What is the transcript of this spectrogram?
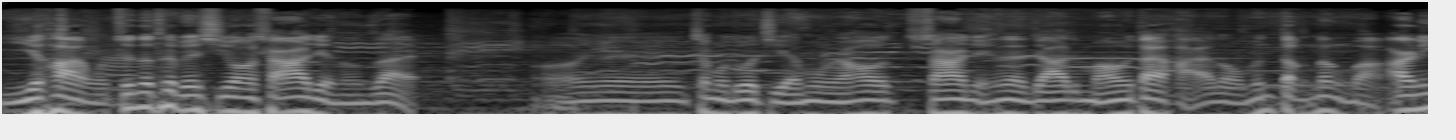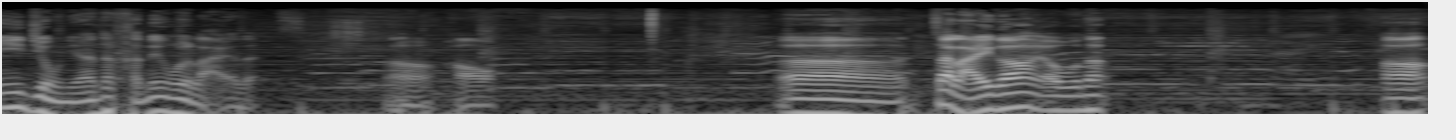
遗憾，我真的特别希望莎莎姐能在，呃，因为这么多节目，然后莎莎姐现在家就忙于带孩子，我们等等吧，二零一九年她肯定会来的，啊，好，呃，再来一个，要不呢？啊，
